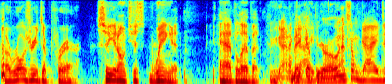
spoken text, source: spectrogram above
a rosary's a prayer. So you don't just wing it, ad lib it. you gotta Make up guide. your You own? got some guides.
